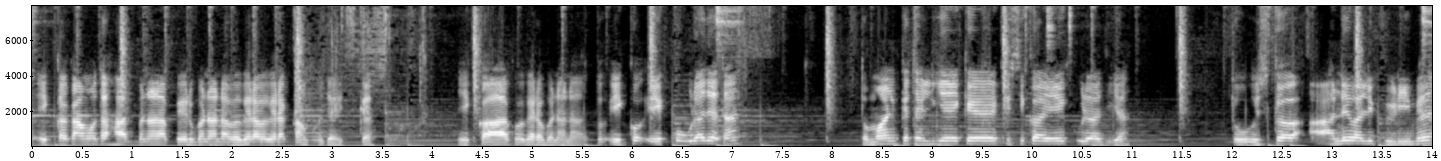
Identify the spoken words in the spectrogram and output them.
एक का काम होता है, हाथ बनाना, पैर बनाना, वगैरह वगैरह काम हो जाए इसका। एक का आग वगैरह बनाना। तो एक को एक को उड़ा देता है। तो मान के चलिए कि किसी का एक उड़ा दिया। तो उसका आने वाली पीढ़ी में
